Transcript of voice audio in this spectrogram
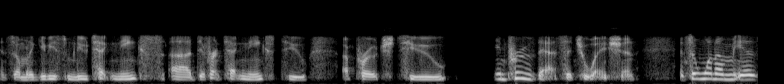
And so I'm going to give you some new techniques, uh, different techniques to approach to improve that situation. And so one of them is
